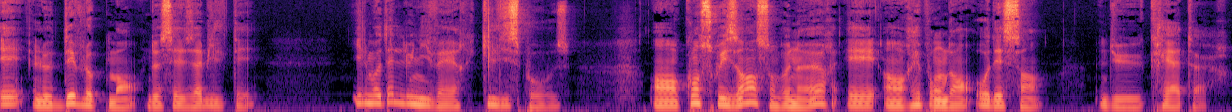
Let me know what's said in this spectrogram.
et le développement de ses habiletés, il modèle l'univers qu'il dispose, en construisant son bonheur et en répondant au dessein du Créateur.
